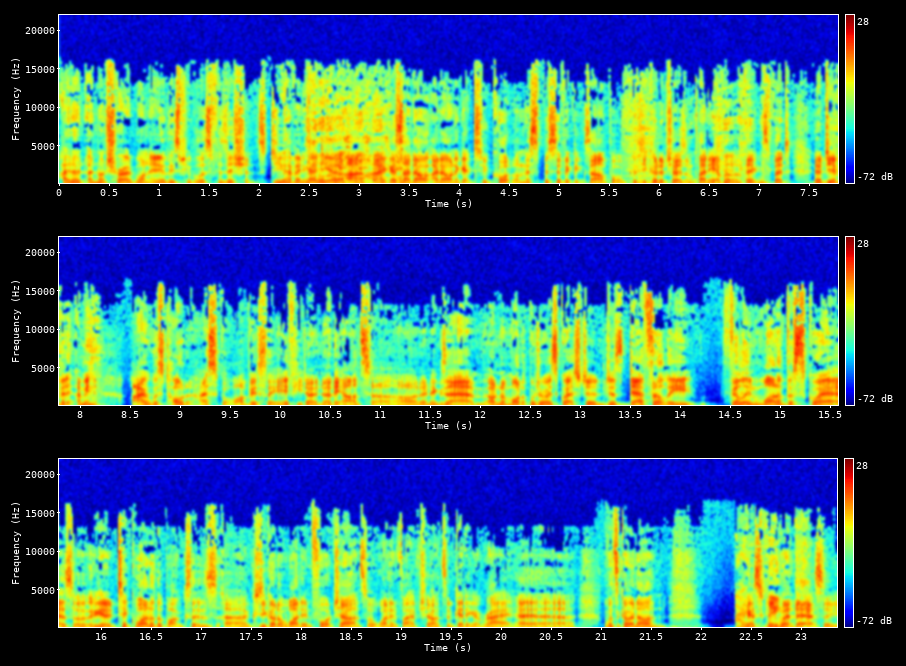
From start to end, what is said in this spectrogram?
I don't. I'm not sure I'd want any of these people as physicians. Do you have any idea? I, I, guess I don't. I don't want to get too caught on this specific example because you could have chosen plenty of other things. But do you have? Any, I mean, I was told at high school. Obviously, if you don't know the answer on an exam on a multiple choice question, just definitely fill in one of the squares or you know tick one of the boxes because uh, you got a one in four chance or one in five chance of getting it right. Uh, what's going on? I, I guess think, you went there, so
